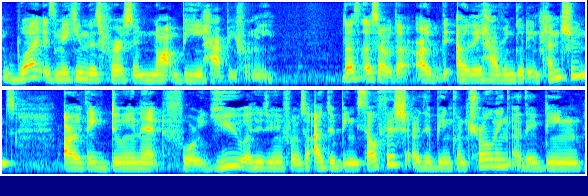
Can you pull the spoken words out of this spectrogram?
what is making this person not be happy for me. Let's let's start with that. Are they, are they having good intentions? Are they doing it for you? Are they doing it for themselves? Are they being selfish? Are they being controlling? Are they being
